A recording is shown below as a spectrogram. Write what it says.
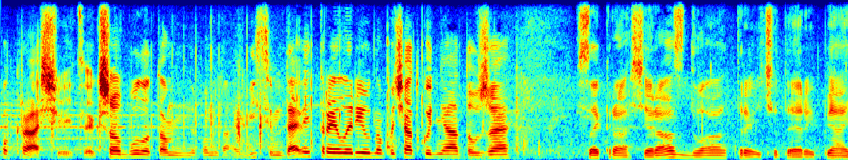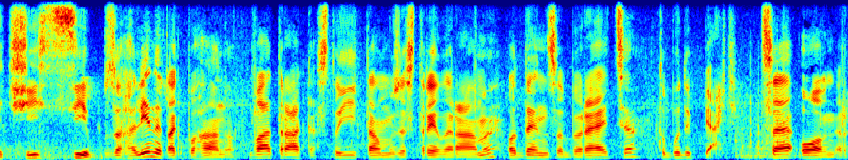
покращується. Якщо було там, не пам'ятаю, 8-9 трейлерів на початку дня, то вже все краще. Раз, два, три, чотири, п'ять, шість, сім. Взагалі не так погано. Два трака стоїть там вже з трейлерами. Один забереться, то буде п'ять. Це овнер.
